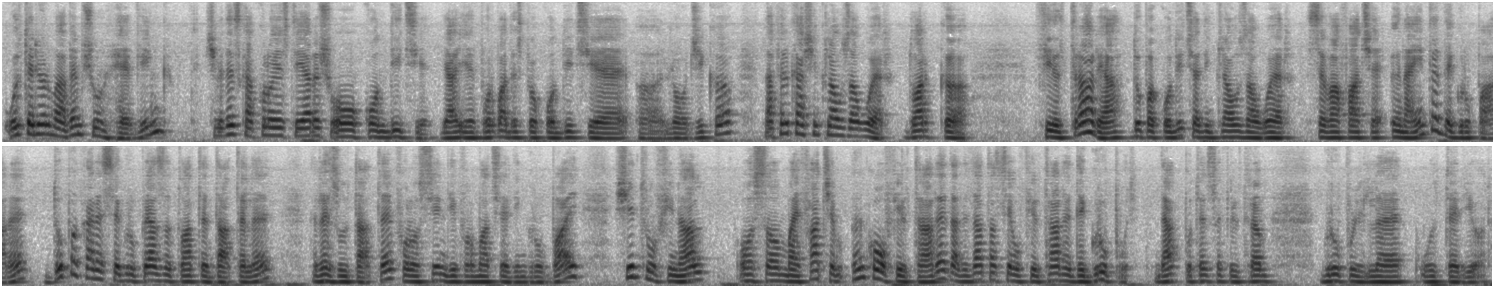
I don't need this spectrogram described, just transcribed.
Ulterior mai avem și un having și vedeți că acolo este iarăși o condiție. Da? E vorba despre o condiție uh, logică, la fel ca și în clauza where, doar că filtrarea după condiția din clauza where se va face înainte de grupare, după care se grupează toate datele rezultate folosind informațiile din group by și într-un final o să mai facem încă o filtrare, dar de data asta e o filtrare de grupuri. Da? Putem să filtrăm grupurile ulterior.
